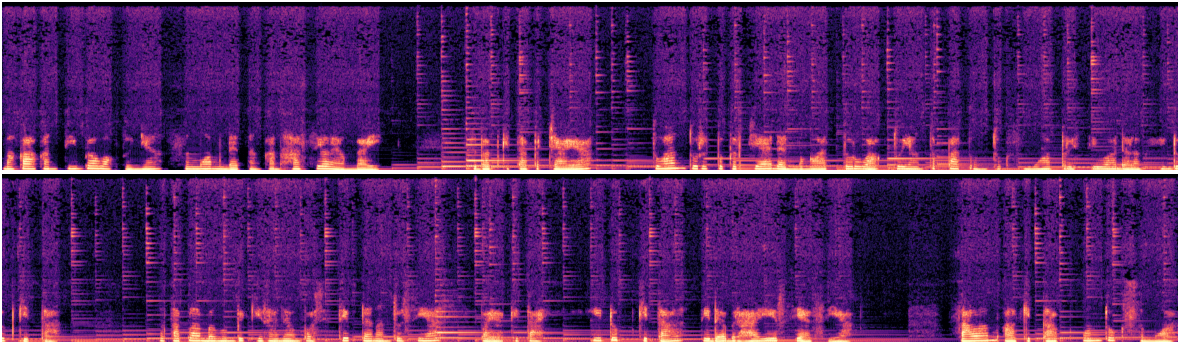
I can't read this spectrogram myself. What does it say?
maka akan tiba waktunya semua mendatangkan hasil yang baik. Sebab kita percaya Tuhan turut bekerja dan mengatur waktu yang tepat untuk semua peristiwa dalam hidup kita. Tetaplah bangun pikiran yang positif dan antusias supaya kita hidup kita tidak berakhir sia-sia. Salam Alkitab untuk semua.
